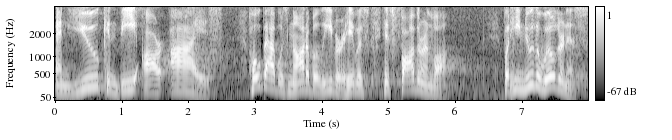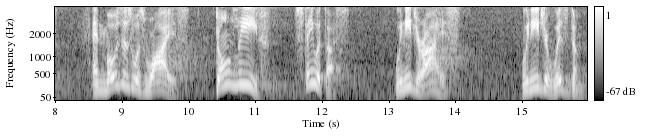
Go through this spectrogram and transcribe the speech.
and you can be our eyes. Hobab was not a believer, he was his father in law, but he knew the wilderness. And Moses was wise. Don't leave, stay with us. We need your eyes, we need your wisdom,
